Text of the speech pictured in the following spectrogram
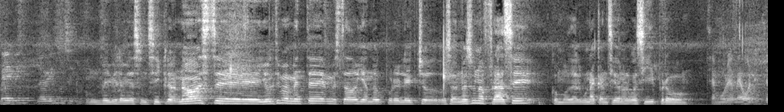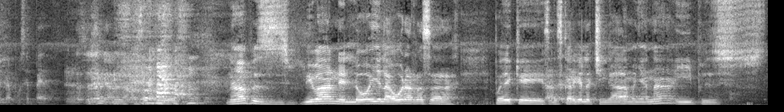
Baby, la un ciclo. Baby, la vida es un ciclo. No, este, yo últimamente me he estado guiando por el hecho, o sea, no es una frase como de alguna canción o algo así, pero Se murió mi abuelita y me puse pedo. no, pues vivan el hoy y el ahora, raza. Puede que se les cargue la chingada mañana y pues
